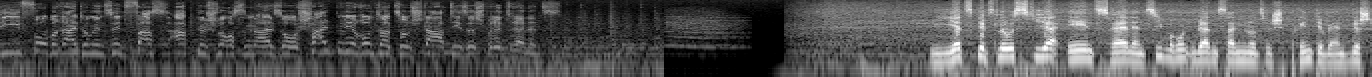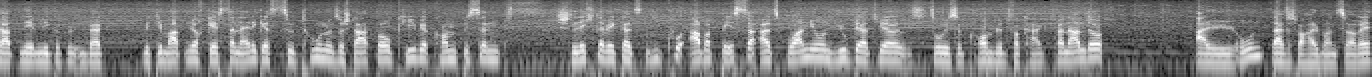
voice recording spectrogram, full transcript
Die Vorbereitungen sind fast abgeschlossen, also schalten wir runter zum Start dieses Sprintrennens. Jetzt geht's los hier ins Rennen. Sieben Runden werden es sein in unserem Sprint-Event. Wir starten neben Nico Hülkenberg. Mit dem hatten wir auch gestern einiges zu tun. Unser Start war okay. Wir kommen ein bisschen schlechter weg als Nico, aber besser als Guanyu und Yuki hat hier sowieso komplett verkackt. Fernando Alon, nein, das war Halbon, sorry.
